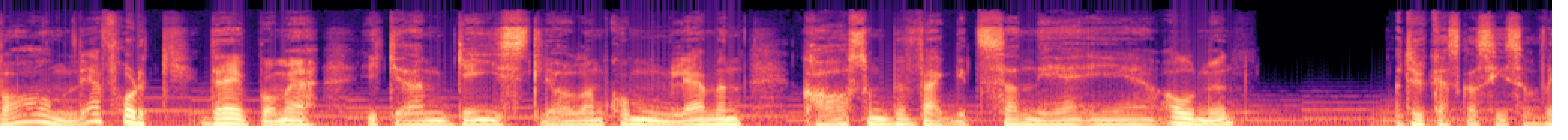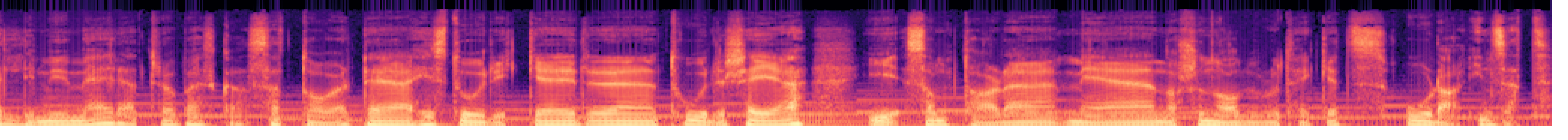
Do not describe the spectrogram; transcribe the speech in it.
vanlige folk drev på med, ikke de geistlige og de kongelige, men hva som beveget seg ned i allmuen. Jeg tror ikke jeg skal si så veldig mye mer, jeg tror jeg bare skal sette over til historiker eh, Tore Skeie i samtale med Nasjonalbibliotekets Ola Innseth.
